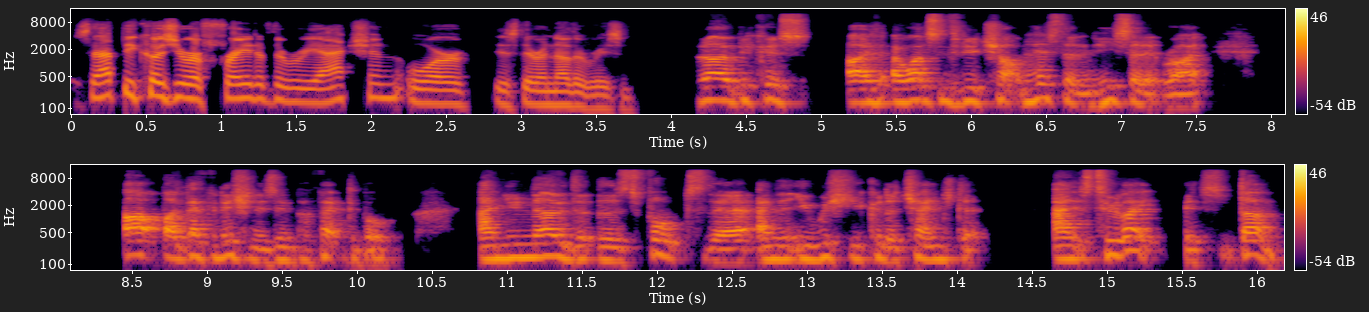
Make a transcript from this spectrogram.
Is that because you're afraid of the reaction or is there another reason? No, because I, I once interviewed Charlton Heston and he said it right. Art by definition is imperfectible. And you know that there's faults there and that you wish you could have changed it. And it's too late. It's done.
